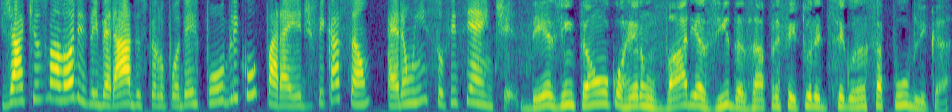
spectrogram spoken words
já que os valores liberados pelo poder público para a edificação eram insuficientes. Desde então, ocorreram várias idas à Prefeitura de Segurança Pública.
